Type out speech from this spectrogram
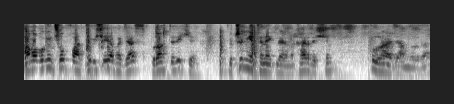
Ama bugün çok farklı bir şey yapacağız. Burak dedi ki bütün yeteneklerimi kardeşim kullanacağım burada.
